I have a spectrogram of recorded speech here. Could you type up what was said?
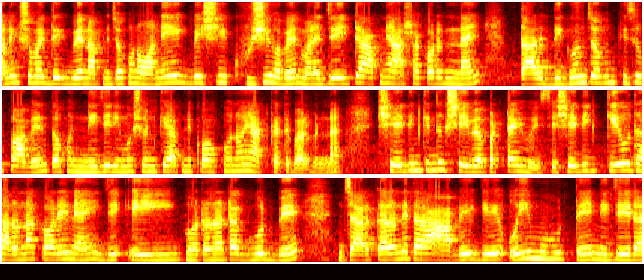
অনেক সময় দেখবেন আপনি যখন অনেক বেশি খুশি হবেন মানে যেইটা আপনি আশা করেন নাই তার দ্বিগুণ যখন কিছু পাবেন, তখন নিজের ইমোশনকে আপনি কখনোই আটকাতে পারবেন না। সেই দিন কিন্তু সেই ব্যাপারটাই হয়েছে। সেদিন কেউ ধারণা করে নাই যে এই ঘটনাটা ঘটবে, যার কারণে তারা আবেগে ওই মুহূর্তে নিজেরা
